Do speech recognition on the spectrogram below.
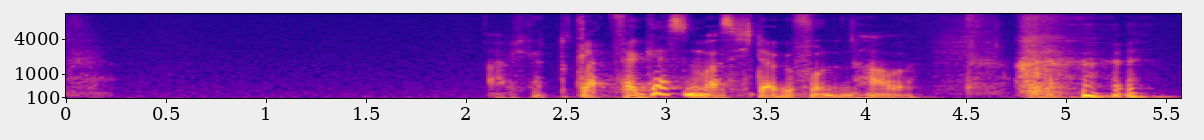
habe ich glatt vergessen, was ich da gefunden habe.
